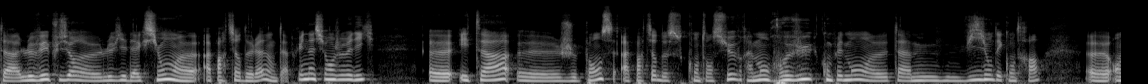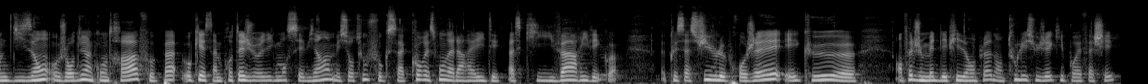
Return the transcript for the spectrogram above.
tu as levé plusieurs euh, leviers d'action euh, à partir de là. Donc tu as pris une assurance juridique. et tu as, je pense, à partir de ce contentieux, vraiment revu complètement ta vision des contrats, en te disant aujourd'hui un contrat, faut pas, ok, ça me protège juridiquement, c'est bien, mais surtout, il faut que ça corresponde à la réalité, à ce qui va arriver, quoi que ça suive le projet et que, euh, en fait, je mette les pieds dans le plat dans tous les sujets qui pourraient fâcher.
